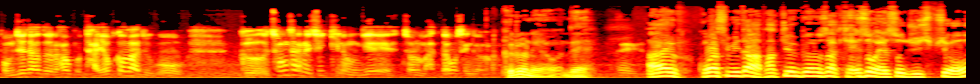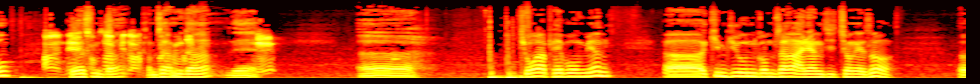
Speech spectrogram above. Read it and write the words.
범죄자들하고 다 엮어가지고 그 청산을 시키는 게 저는 맞다고 생각을 합니다. 그러네요. 네. 네. 아유, 고맙습니다. 박지원 변호사 계속 애써 주십시오. 아, 네, 고맙습니다. 감사합니다. 네. 네. 어, 종합해 보면, 어, 김지훈 검사가 안양지청에서, 어,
